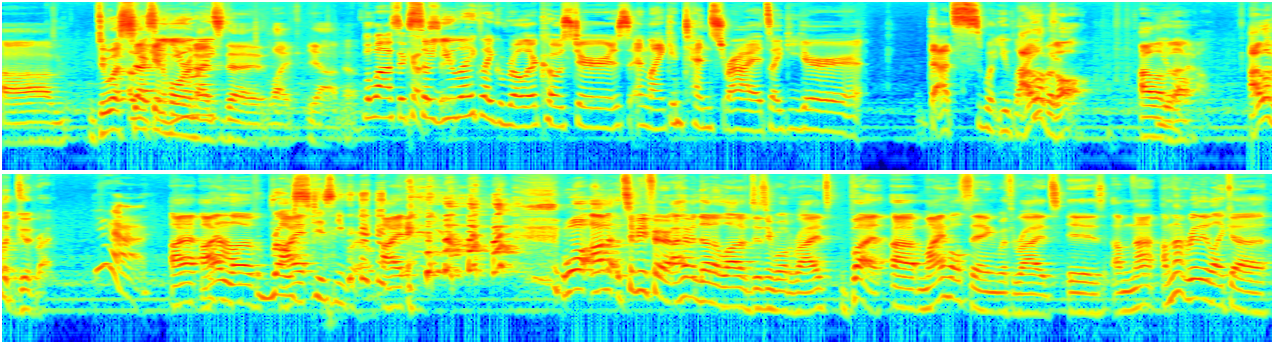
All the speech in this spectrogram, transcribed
um, do a second so horror you nights like- day. Like, yeah, no. Velocicoaster. So you like like roller coasters and like intense rides, like you're that's what you like. I love it all. I love, You it, love all. it all. I love a good ride. yeah. I I Wow. love roast I, Disney World. I well, on, to be fair, I haven't done a lot of Disney World rides, but uh, my whole thing with rides is I'm not I'm not really like a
